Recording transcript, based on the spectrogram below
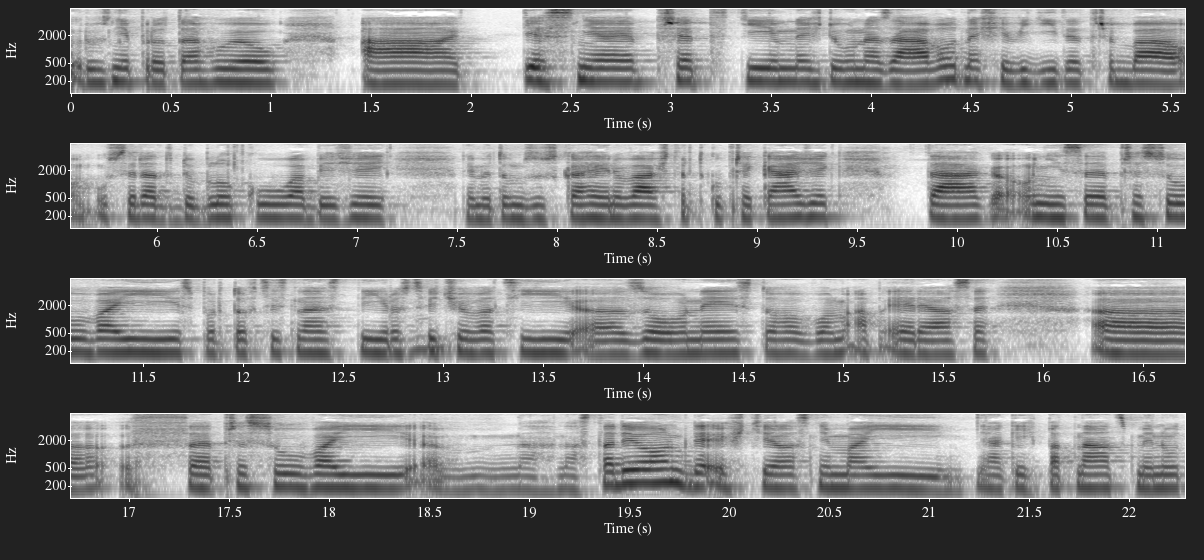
různě protahujou. A těsně před tím, než jdou na závod, než je vidíte třeba usedat do bloku a běžej, dejme tomu Zuzka Hejnová čtvrtku překážek, tak oni se přesouvají, sportovci z té rozcvičovací uh, zóny, z toho warm-up area se, uh, se přesouvají na, na stadion, kde ještě vlastně mají nějakých 15 minut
